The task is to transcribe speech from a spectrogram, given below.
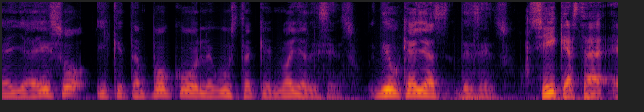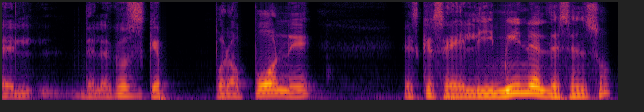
haya eso y que tampoco le gusta que no haya descenso. Digo que haya descenso. Sí, que hasta el, de las cosas que propone es que se elimine el descenso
